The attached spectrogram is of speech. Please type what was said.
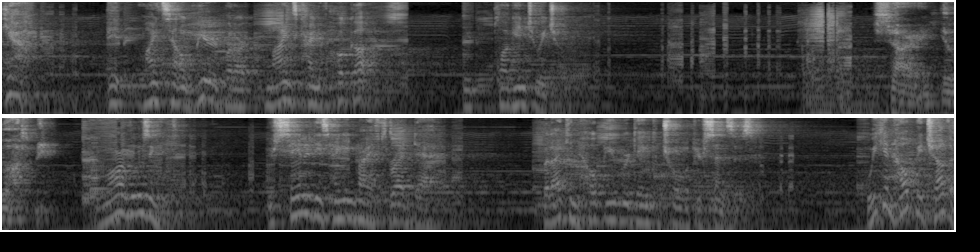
Yeah. It might sound weird, but our minds kind of hook up. We plug into each other. Sorry, you lost me. You are losing it. Your sanity's hanging by a thread, Dad. But I can help you regain control of your senses. We can help each other.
